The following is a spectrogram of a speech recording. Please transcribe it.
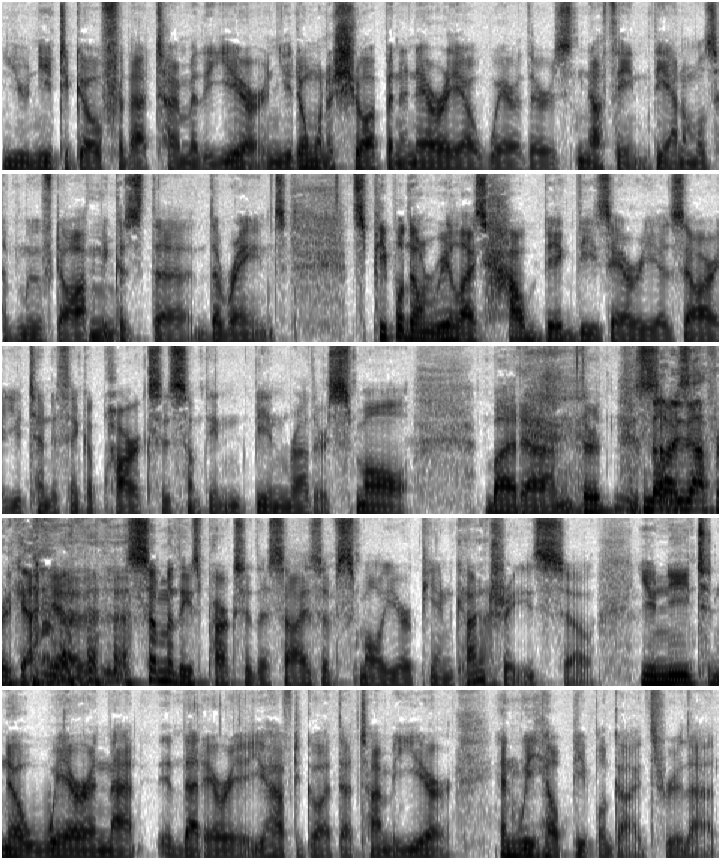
you need to go for that time of the year. And you don't want to show up in an area where there's nothing. The animals have moved off mm. because the the rains. It's, people don't realize how big these areas are. You tend to think of parks as something being rather small. But um, they're the size, not in Africa. yeah, some of these parks are the size of small European countries. Yeah. So you need to know where in that in that area you have to go at that time of year, and we help people guide through that.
